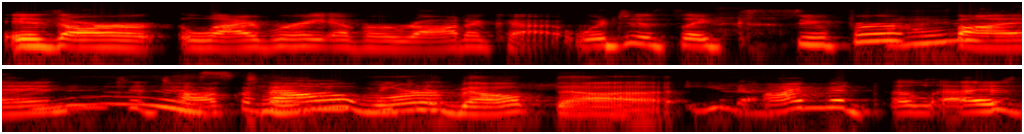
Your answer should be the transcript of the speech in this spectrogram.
is our library of erotica, which is like super I, fun to talk Tell about. more because, about that. You know, I'm a, as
